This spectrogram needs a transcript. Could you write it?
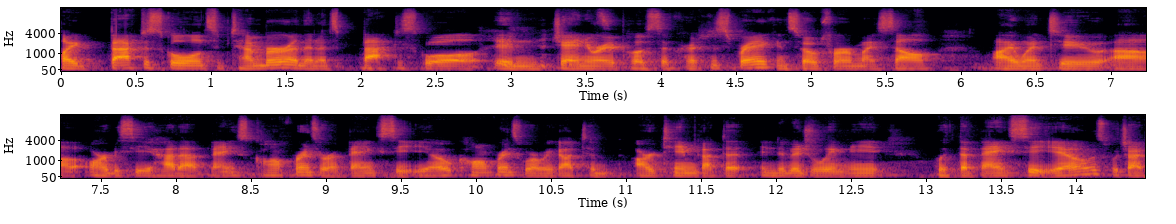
like back to school in September and then it's back to school in January post the Christmas break. And so for myself, I went to uh, RBC had a banks conference or a bank CEO conference where we got to our team got to individually meet with the bank CEOs, which I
